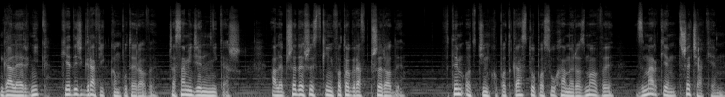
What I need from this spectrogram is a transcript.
galernik, kiedyś grafik komputerowy, czasami dziennikarz, ale przede wszystkim fotograf przyrody. W tym odcinku podcastu posłuchamy rozmowy z Markiem Trzeciakiem.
